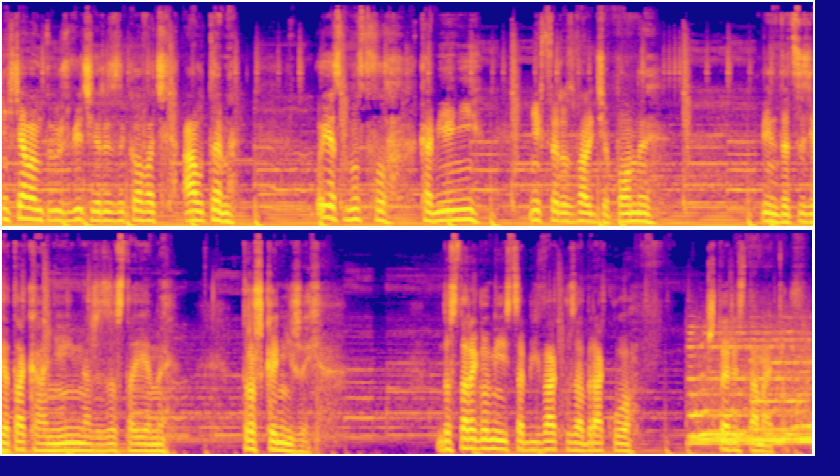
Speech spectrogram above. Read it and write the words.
Nie chciałem tu już, wiecie, ryzykować autem, bo jest mnóstwo kamieni. Nie chcę rozwalić opony, więc decyzja taka, a nie inna, że zostajemy troszkę niżej. Do starego miejsca biwaku zabrakło 400 metrów.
